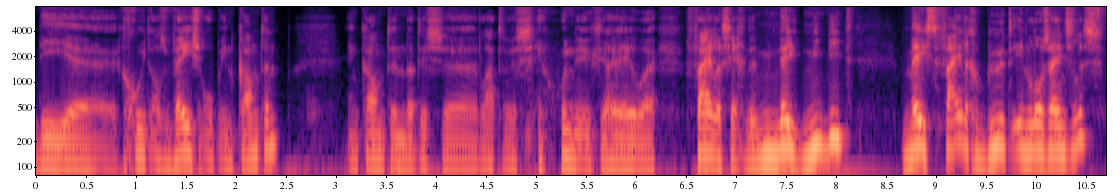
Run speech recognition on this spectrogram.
die eh, groeit als wees op in Compton. En Compton, dat is, eh, laten we eens heel, eh, veilig zeggen, de nee, niet, niet meest veilige buurt in Los Angeles.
